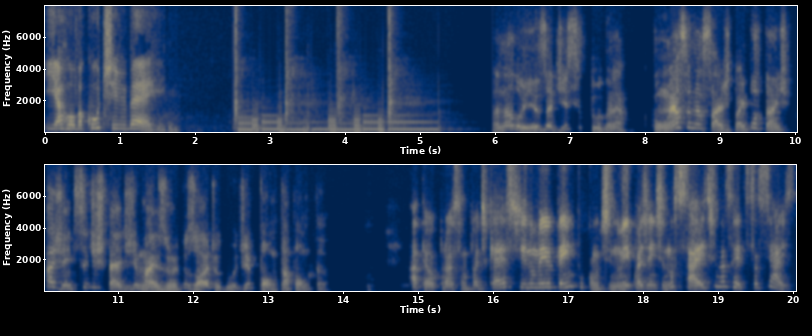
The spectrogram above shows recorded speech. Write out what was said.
e arroba cultivebr. Ana Luísa disse tudo, né? Com essa mensagem tão importante, a gente se despede de mais um episódio do De Ponta a Ponta. Até o próximo podcast e no meio tempo, continue com a gente no site e nas redes sociais.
